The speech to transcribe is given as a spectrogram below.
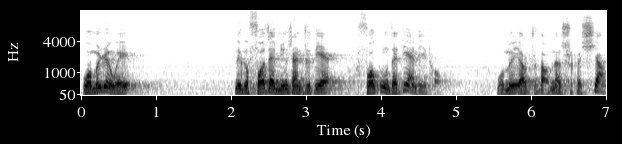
我们认为那个佛在名山之巅，佛供在殿里头，我们要知道那是个像。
